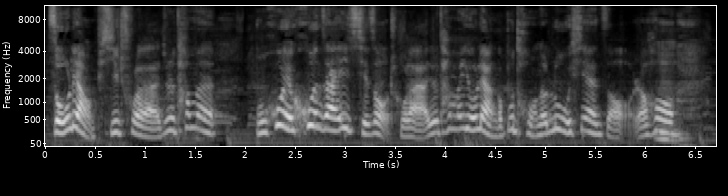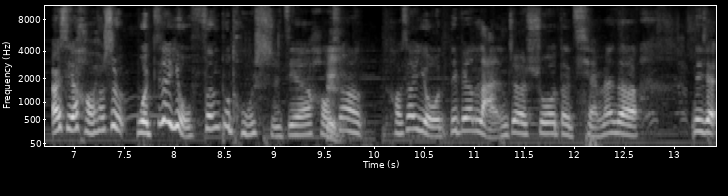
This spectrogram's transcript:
走两批出来，就是他们不会混在一起走出来，就他们有两个不同的路线走，然后而且好像是我记得有分不同时间，好像好像有那边拦着说等前面的那些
